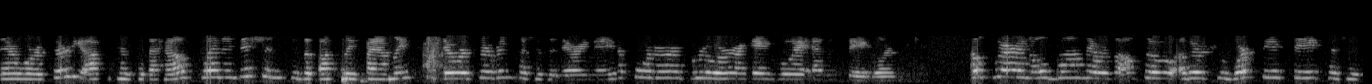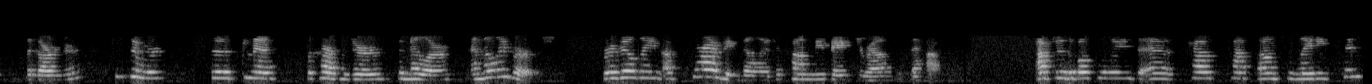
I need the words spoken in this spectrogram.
there were 30 occupants of the house, when in addition to the Bulkeley family, there were servants such as a dairymaid, a porter, a brewer, a game boy, and a stabler. Elsewhere in Old Bawn, there was also others who worked the estate, such as the gardener, the steward, the smith, the carpenter, the miller, and the laborers, revealing a thriving village economy based around the house. After the Bulkeleys house passed on to Lady Tynte,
